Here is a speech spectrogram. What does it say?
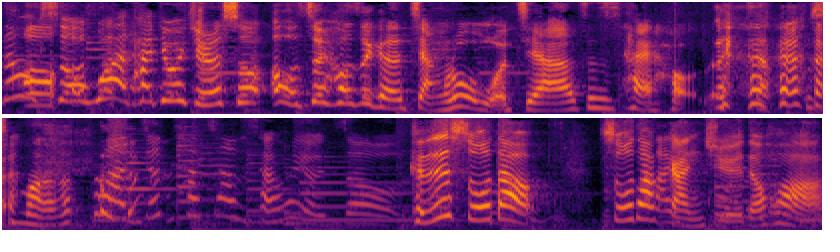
那我说 what？他就会觉得说，哦，最后这个奖落我家，真是太好了，不是吗？那你就他这样子才会有一种。可是说到。说到感觉的话，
